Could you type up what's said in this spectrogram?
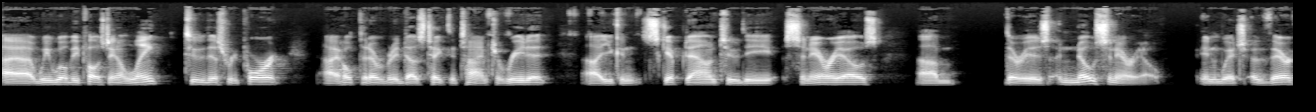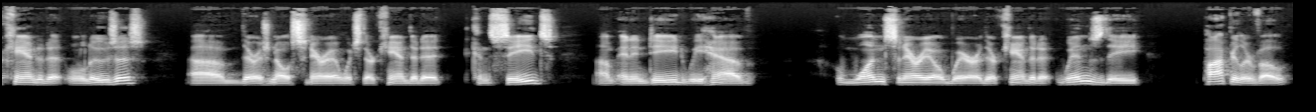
uh, we will be posting a link to this report. I hope that everybody does take the time to read it. Uh, you can skip down to the scenarios. Um, there is no scenario in which their candidate loses. Um, there is no scenario in which their candidate concedes. Um, and indeed, we have one scenario where their candidate wins the popular vote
